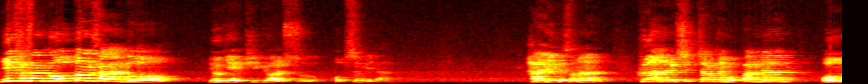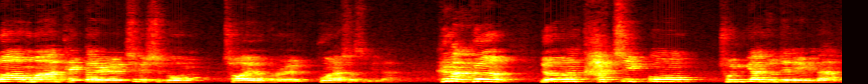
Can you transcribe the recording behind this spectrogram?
이 세상 그 어떤 사랑도 여기에 비교할 수 없습니다. 하나님께서는 그 아들을 십자가에 못 박는 어마어마한 대가를 치르시고 저와 여러분을 구원하셨습니다. 그만큼 여러분은 가치 있고 존귀한 존재들입니다.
